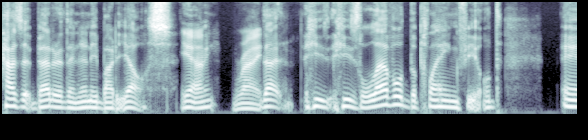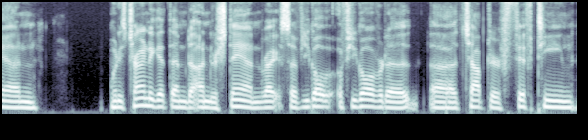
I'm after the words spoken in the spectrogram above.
has it better than anybody else Yeah. right? Right. that he's he's leveled the playing field and what he's trying to get them to understand right so if you go if you go over to uh, chapter 15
